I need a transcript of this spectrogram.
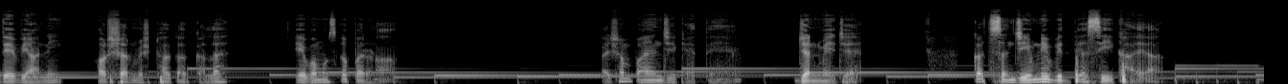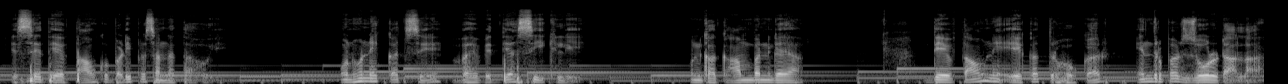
देवयानी और शर्मिष्ठा का कलह एवं उसका परिणाम। वैशम पायन जी कहते हैं, जन्मे जय। कच संजीवनी विद्या सीख आया। इससे देवताओं को बड़ी प्रसन्नता हुई। उन्होंने कच से वह विद्या सीख ली। उनका काम बन गया। देवताओं ने एकत्र होकर इंद्र पर ज़ोर डाला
